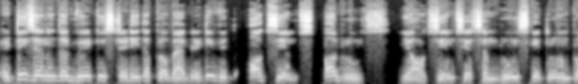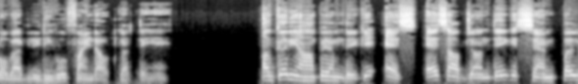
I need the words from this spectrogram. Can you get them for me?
it is another way to study the probability with axioms और रूल्स या ऑक्सियम्स या सम रूल्स के थ्रू हम प्रोबेबिलिटी को फाइंड आउट करते हैं। अगर यहाँ पे हम देखें एस एस आप जानते हैं कि sample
